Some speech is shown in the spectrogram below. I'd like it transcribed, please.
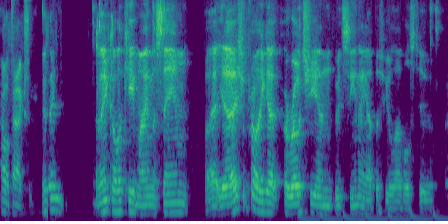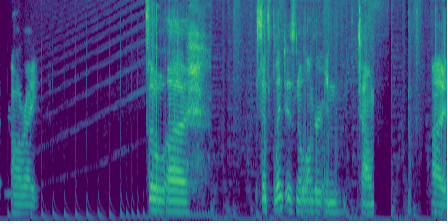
How about Paxton? I think I think I'll keep mine the same. But yeah, I should probably get Orochi and Utsine up a few levels too. All right. So, uh, since Glint is no longer in town, uh,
